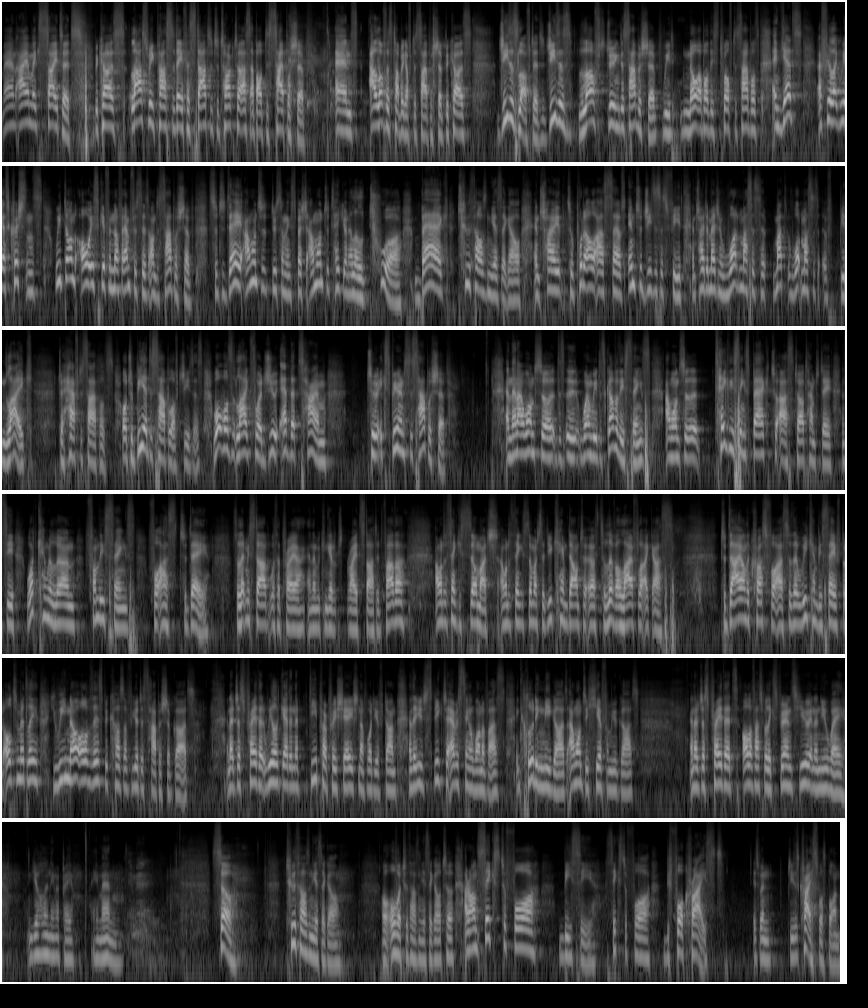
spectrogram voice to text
Man, I am excited because last week Pastor Dave has started to talk to us about discipleship. And I love this topic of discipleship because Jesus loved it. Jesus loved doing discipleship. We know about these 12 disciples. And yet, I feel like we as Christians, we don't always give enough emphasis on discipleship. So today, I want to do something special. I want to take you on a little tour back 2,000 years ago and try to put all ourselves into Jesus' feet and try to imagine what must, have, what must have been like to have disciples or to be a disciple of Jesus? What was it like for a Jew at that time to experience discipleship? And then I want to, uh, when we discover these things, I want to take these things back to us, to our time today, and see what can we learn from these things for us today. So let me start with a prayer, and then we can get right started. Father, I want to thank you so much. I want to thank you so much that you came down to earth to live a life like us to die on the cross for us so that we can be saved. But ultimately, we know all of this because of your discipleship, God. And I just pray that we'll get in a deeper appreciation of what you've done and that you speak to every single one of us, including me, God. I want to hear from you, God. And I just pray that all of us will experience you in a new way. In your holy name I pray. Amen. Amen. So, 2,000 years ago, or over 2,000 years ago, to around 6 to 4 BC. 6 to 4 before Christ is when Jesus Christ was born.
